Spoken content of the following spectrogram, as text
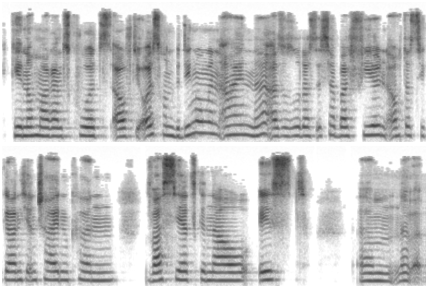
Ich gehe noch mal ganz kurz auf die äußeren Bedingungen ein. Ne? Also so, das ist ja bei vielen auch, dass sie gar nicht entscheiden können, was jetzt genau ist ähm, ne,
